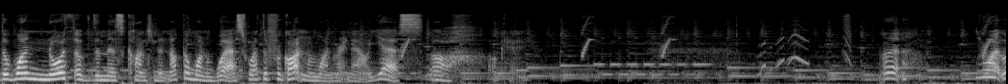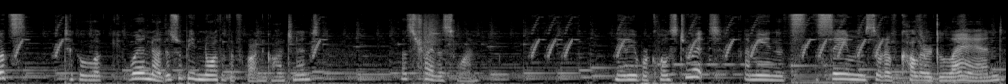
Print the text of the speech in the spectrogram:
the one north of the Mist continent, not the one west. We're at the forgotten one right now. Yes. Oh, okay. Uh, you know what? Let's take a look. Wait, no, this would be north of the forgotten continent. Let's try this one. Maybe we're close to it? I mean, it's the same sort of colored land.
